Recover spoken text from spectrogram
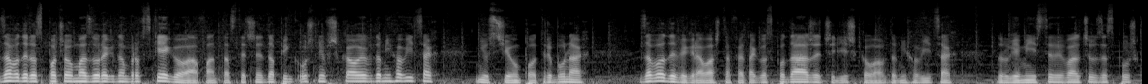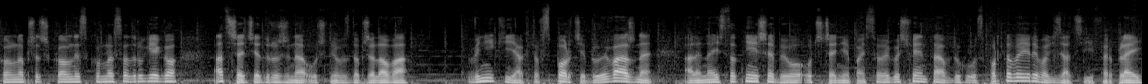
Zawody rozpoczął Mazurek Dąbrowskiego, a fantastyczny doping uczniów szkoły w Domichowicach niósł się po trybunach. Zawody wygrała sztafeta gospodarzy, czyli szkoła w Domichowicach. Drugie miejsce wywalczył zespół szkolno-przedszkolny z Kurnosa II, a trzecie drużyna uczniów z Dobrzelowa. Wyniki, jak to w sporcie, były ważne, ale najistotniejsze było uczczenie państwowego święta w duchu sportowej rywalizacji fair play.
